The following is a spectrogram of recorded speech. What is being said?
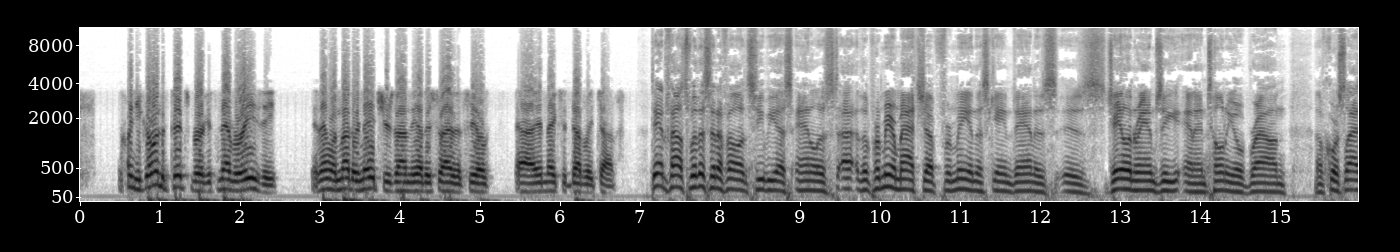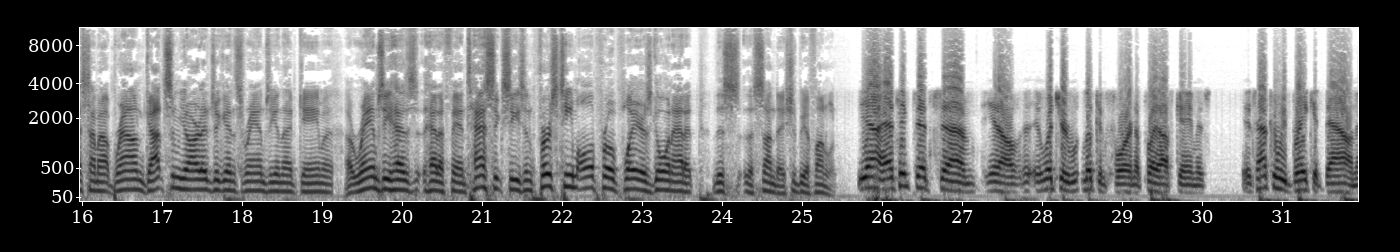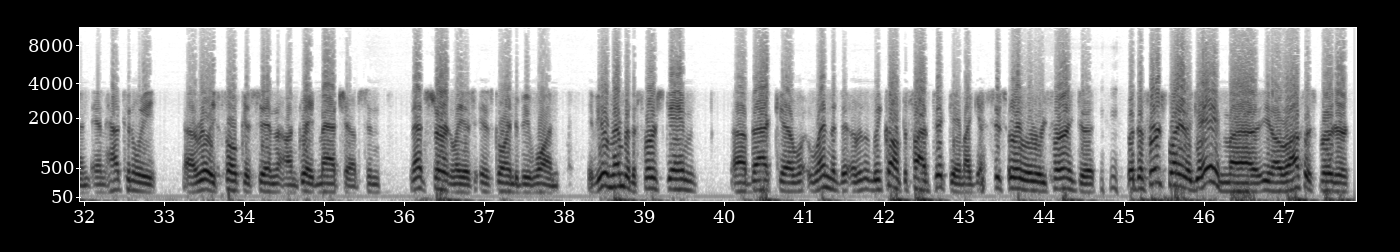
when you go into Pittsburgh, it's never easy. And then when Mother Nature's on the other side of the field, uh, it makes it doubly tough. Dan Fouts with us, NFL and CBS analyst. Uh, the premier matchup for me in this game, Dan, is is Jalen Ramsey and Antonio Brown. Of course, last time out, Brown got some yardage against Ramsey in that game. Uh, uh, Ramsey has had a fantastic season. First team All Pro players going at it this this Sunday. Should be a fun one. Yeah, I think that's um, you know what you're looking for in a playoff game is is how can we break it down and, and how can we uh, really focus in on great matchups and that certainly is, is going to be one. If you remember the first game uh, back uh, when the we call it the five pick game, I guess is the way we're referring to it. but the first play of the game, uh, you know, Roethlisberger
